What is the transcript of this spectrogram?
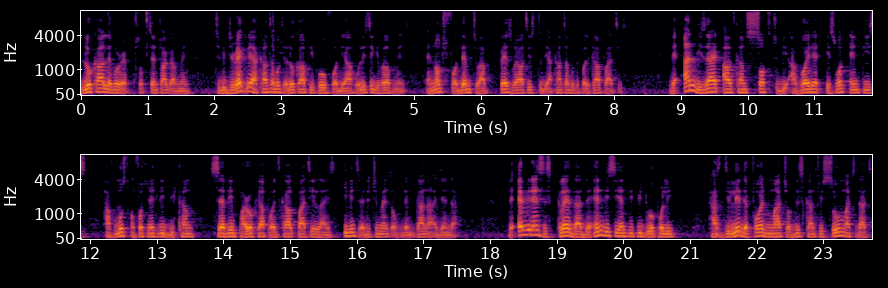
local level reps of central government, to be directly accountable to local people for their holistic development and not for them to have first loyalties to be accountable to political parties. The undesired outcome sought to be avoided is what MPs have most unfortunately become serving parochial political party lines, even to the detriment of the Ghana agenda. The evidence is clear that the NDC NPP duopoly has delayed the forward march of this country so much that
